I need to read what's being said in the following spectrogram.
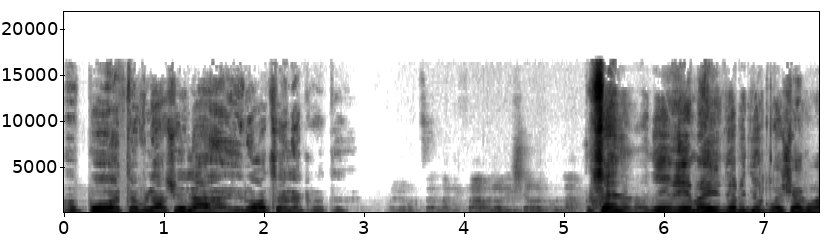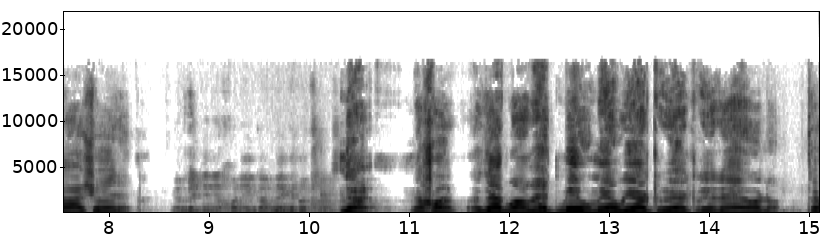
אבל פה הטבלה שלה, היא לא רוצה להקנות את זה. אבל רוצה מעדיפה ולא להישאר עגונה. בסדר, אם, זה בדיוק מה שהגמרא שואלת. גם בית דין יכולים גם נגד. נ- נכון, אז זה הגמרא אומרת, מי הוא, מי אמרי הקריאה הקריאה או לא. טוב.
